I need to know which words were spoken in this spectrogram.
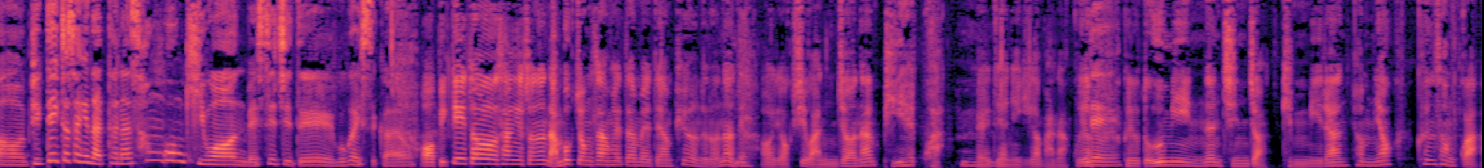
어, 빅데이터 상에 나타난 성공 기원 메시지들 뭐가 있을까요? 어, 빅데이터 상에서는 남북 정상회담에 대한 표현으로는 네. 어, 역시 완전한 비핵화에 음. 대한 얘기가 많았고요. 네. 그리고 또 의미 있는 진전, 긴밀한 협력, 큰 성과,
